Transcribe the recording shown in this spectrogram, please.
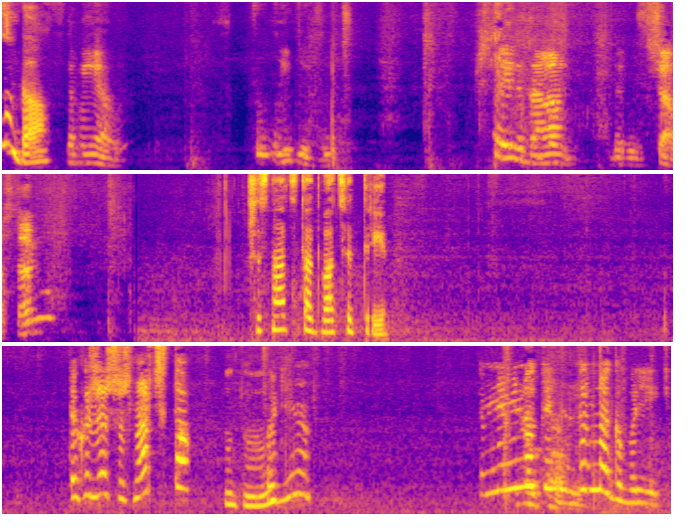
Ну да. Сейчас, так? 16.23. Так уже 16 Угу. година. Ты мне минуты не должна говорить.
